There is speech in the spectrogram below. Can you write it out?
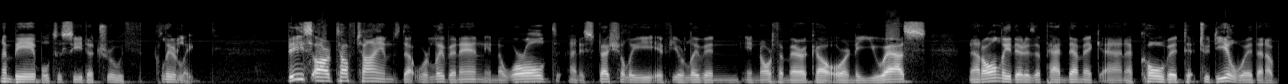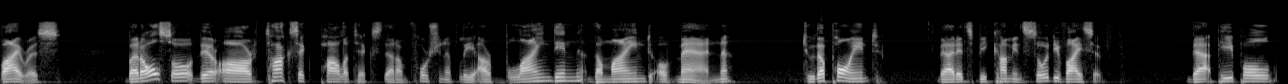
and be able to see the truth clearly. These are tough times that we're living in in the world, and especially if you're living in North America or in the US. Not only there is a pandemic and a COVID to deal with and a virus, but also there are toxic politics that unfortunately are blinding the mind of man to the point that it's becoming so divisive that people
